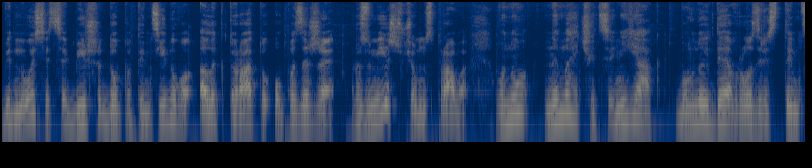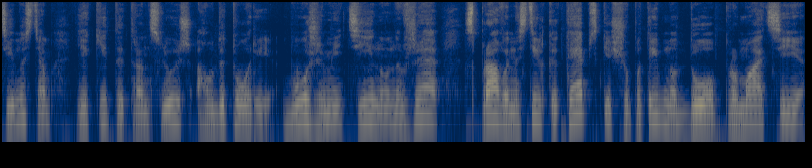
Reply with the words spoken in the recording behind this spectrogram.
відносяться більше до потенційного електорату ОПЗЖ. Розумієш, в чому справа? Воно не мечиться ніяк, бо воно йде в розріз тим цінностям, які ти транслюєш аудиторії. Боже мій тіно, невже справи настільки кепські, що потрібно до промації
